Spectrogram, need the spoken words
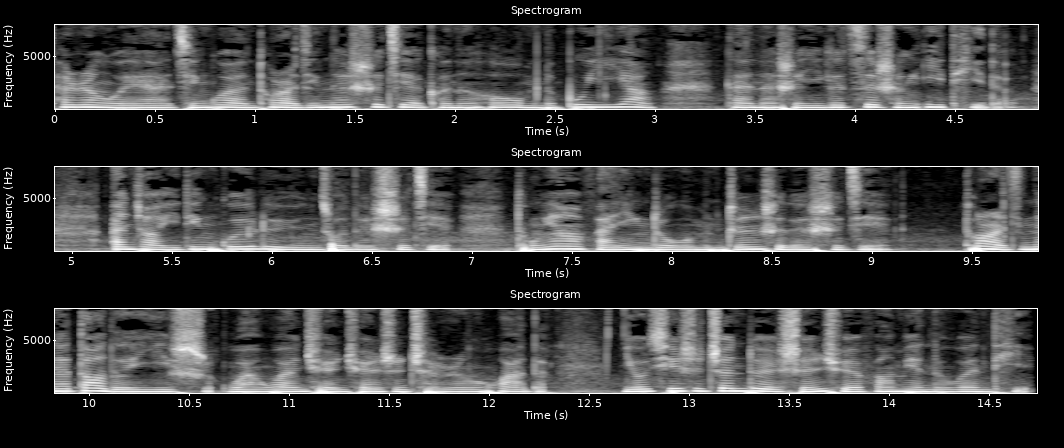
他认为啊，尽管托尔金的世界可能和我们的不一样，但那是一个自成一体的、按照一定规律运作的世界，同样反映着我们真实的世界。托尔金的道德意识完完全全是成人化的，尤其是针对神学方面的问题。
